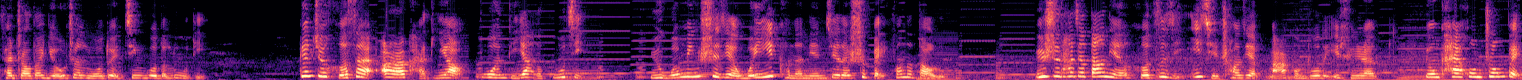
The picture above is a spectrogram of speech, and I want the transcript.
才找到邮政罗队经过的陆地。根据何塞·阿尔卡迪奥·布恩迪亚的估计，与文明世界唯一可能连接的是北方的道路。于是他将当年和自己一起创建马孔多的一群人，用开荒装备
